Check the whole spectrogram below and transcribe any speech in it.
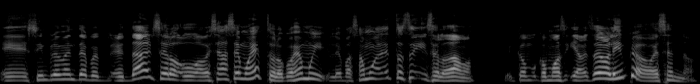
eh, simplemente pues, eh, dárselo o a veces hacemos esto, lo cogemos y le pasamos esto sí, y se lo damos. Como, como, y a veces lo limpio, a veces no.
